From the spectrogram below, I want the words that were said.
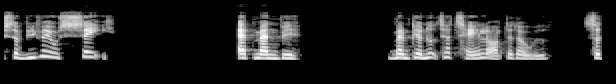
Så vi vil jo se, at man vil man bliver nødt til at tale om det derude. Så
